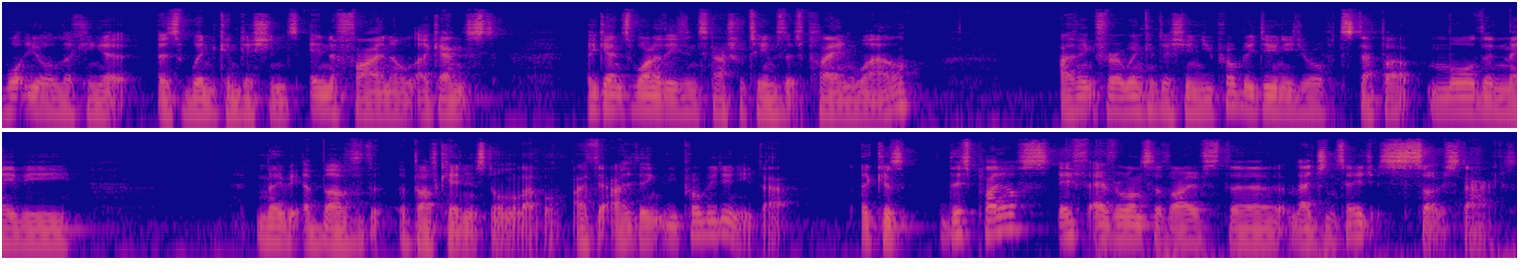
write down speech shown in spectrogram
what you're looking at as win conditions in a final against against one of these international teams that's playing well, I think for a win condition you probably do need your to step up more than maybe maybe above the, above Cadence normal level. I think I think you probably do need that because this playoffs, if everyone survives the legend stage, it's so stacked.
